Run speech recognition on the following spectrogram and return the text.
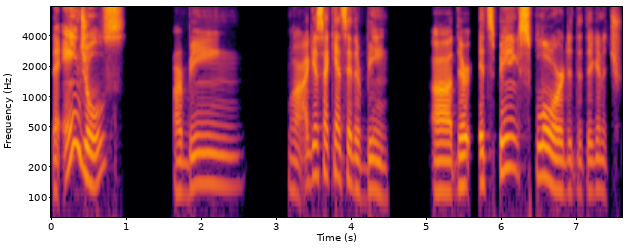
The Angels are being, well, I guess I can't say they're being. Uh, they're it's being explored that they're going to tr-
